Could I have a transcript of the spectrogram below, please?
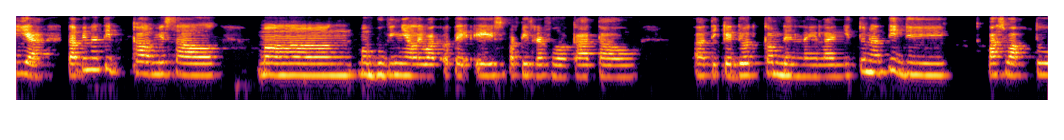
Iya, tapi nanti kalau misal membookingnya lewat OTA seperti Traveloka atau eh, tiket.com dan lain-lain itu nanti di pas waktu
